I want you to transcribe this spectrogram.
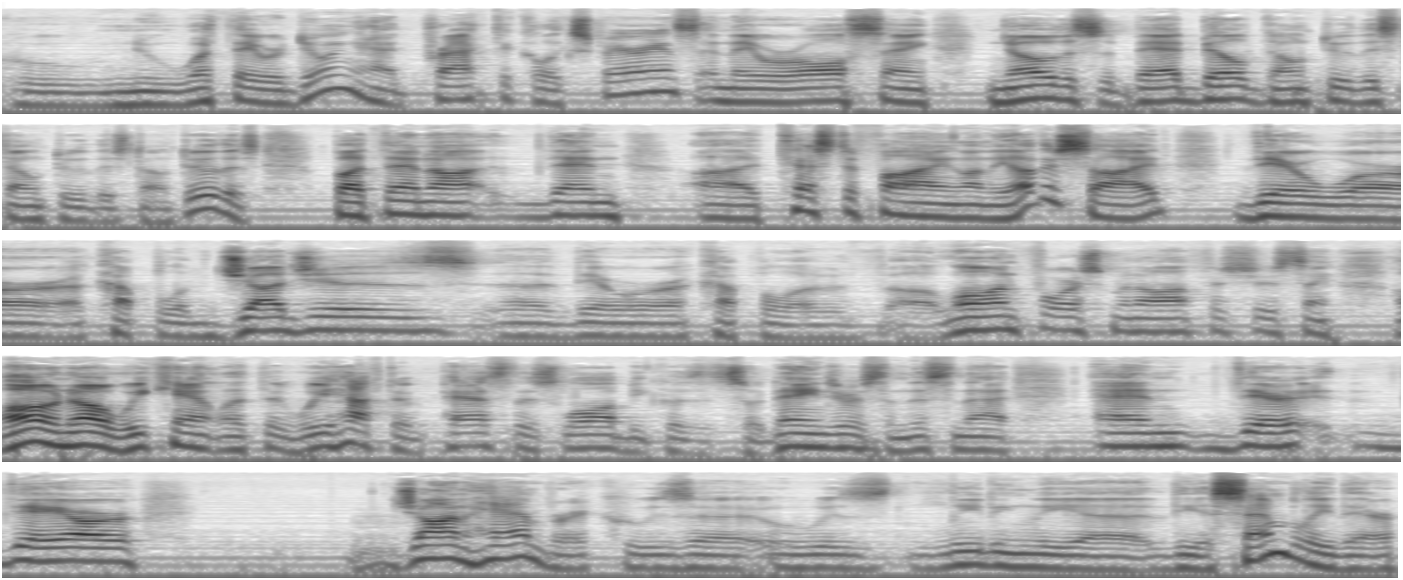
who knew what they were doing, had practical experience, and they were all saying, "No, this is a bad bill. Don't do this. Don't do this. Don't do this." But then, uh, then uh, testifying on the other side, there were a couple of judges, uh, there were a couple of uh, law enforcement officers saying, "Oh no, we can't let that. We have to pass this law because it's so dangerous and this and that." And they they are John Hambrick, who's uh, who was leading the uh, the assembly there,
